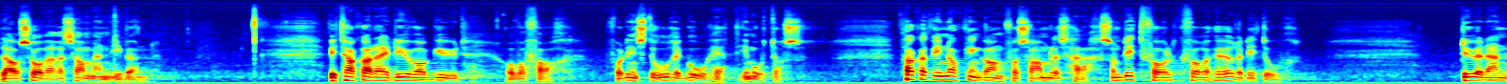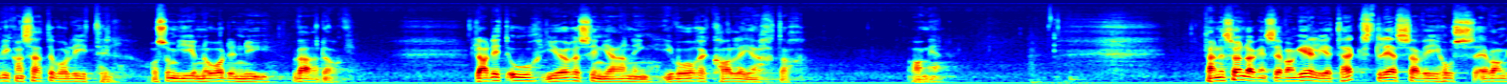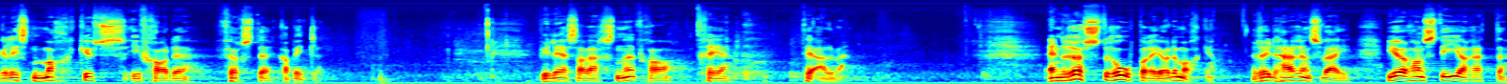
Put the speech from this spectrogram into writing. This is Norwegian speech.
La oss så være sammen i bønn. Vi takker deg, du vår Gud og vår Far, for din store godhet imot oss. Takk at vi nok en gang får samles her som ditt folk for å høre ditt ord. Du er den vi kan sette vår lit til, og som gir nåde ny hver dag. La ditt ord gjøre sin gjerning i våre kalde hjerter. Amen. Denne søndagens evangelietekst leser vi hos evangelisten Markus ifra det første kapittelet. Vi leser versene fra 3 til 11. En røst roper i ødemarken. Rydd Herrens vei, gjør hans stier rette.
